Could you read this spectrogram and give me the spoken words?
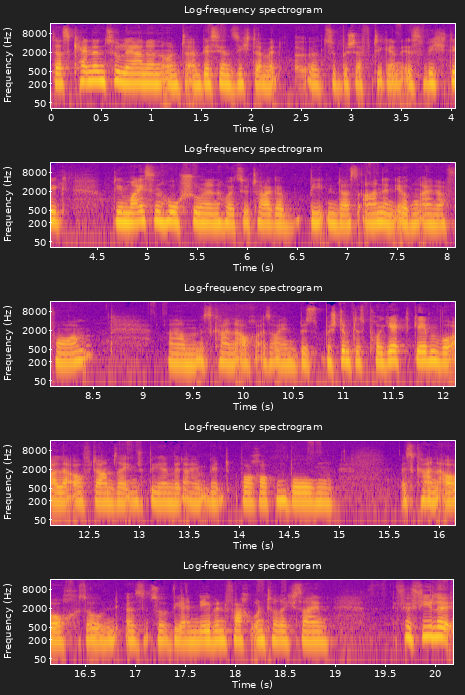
das kennenzulernen und ein bisschen sich damit äh, zu beschäftigen, ist wichtig. Die meisten Hochschulen heutzutage bieten das an in irgendeiner Form. Ähm, es kann auch also ein be bestimmtes Projekt geben, wo alle auf Darmseiten spielen mit einem mit barocken Bogen. Es kann auch so, also so wie ein Nebenfachunterricht sein. Für viele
